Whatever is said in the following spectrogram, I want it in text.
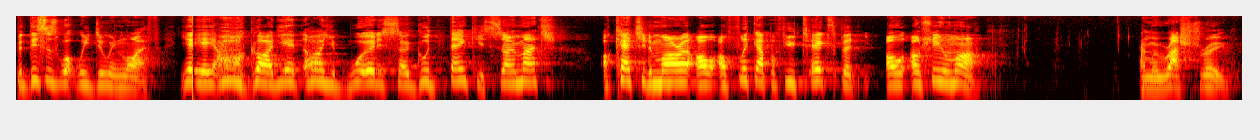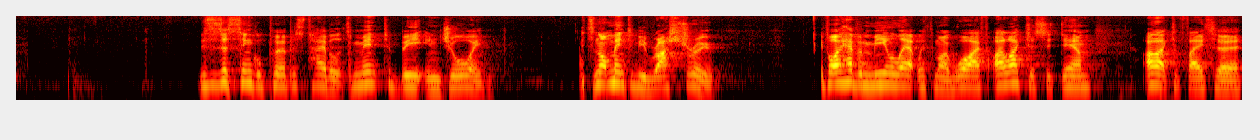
But this is what we do in life yeah, yeah, yeah. Oh, God, yeah. Oh, your word is so good. Thank you so much. I'll catch you tomorrow. I'll, I'll flick up a few texts, but I'll, I'll see you tomorrow. And we rush through. This is a single purpose table. It's meant to be enjoyed, it's not meant to be rushed through. If I have a meal out with my wife, I like to sit down, I like to face her.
